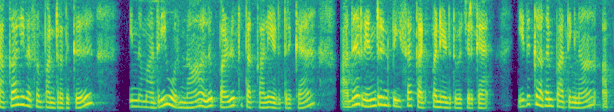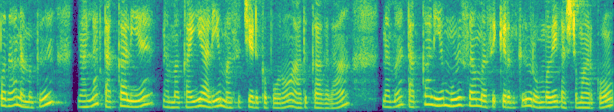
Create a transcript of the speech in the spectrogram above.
தக்காளி ரசம் பண்ணுறதுக்கு இந்த மாதிரி ஒரு நாலு பழுத்த தக்காளி எடுத்திருக்கேன். அதை ரெண்டு ரெண்டு பீஸாக கட் பண்ணி எடுத்து வச்சுருக்கேன். எதுக்காகன்னு பார்த்தீங்கன்னா அப்போ தான் நமக்கு நல்லா தக்காளியை நம்ம கையாலேயே மசித்து எடுக்க போகிறோம் அதுக்காக தான் நம்ம தக்காளியை முழுசாக மசிக்கிறதுக்கு ரொம்பவே கஷ்டமாக இருக்கும்.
